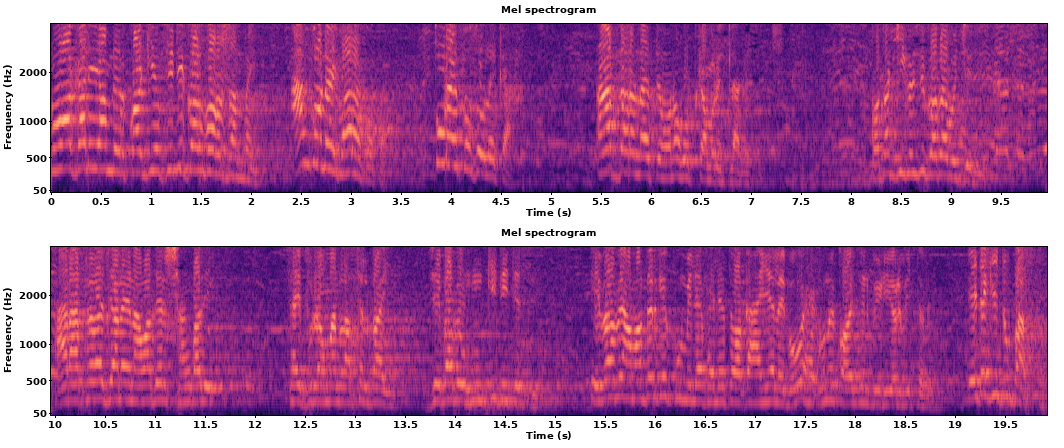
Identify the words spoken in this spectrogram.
নোয়াখালী আমাদের কয়েক সিটি কর্পোরেশন নাই। আঙ্গো নাই ভাড়া কথা। তোর এত চলে কা। আর নাই তেমন হটকা মরিচ লাগাইছে। কথা কি কইছি, কথা বুঝছেন আর আপনারা জানেন আমাদের সাংবাদিক সাইফুর রহমান রাসেল ভাই যেভাবে হুমকি দিতেছে, এভাবে আমাদেরকে কুমিলে ফেলে তো গাইয়া লেব এখনও কয়েছেন ভিডিওর ভিতরে। এটা কিন্তু বাস্তব।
